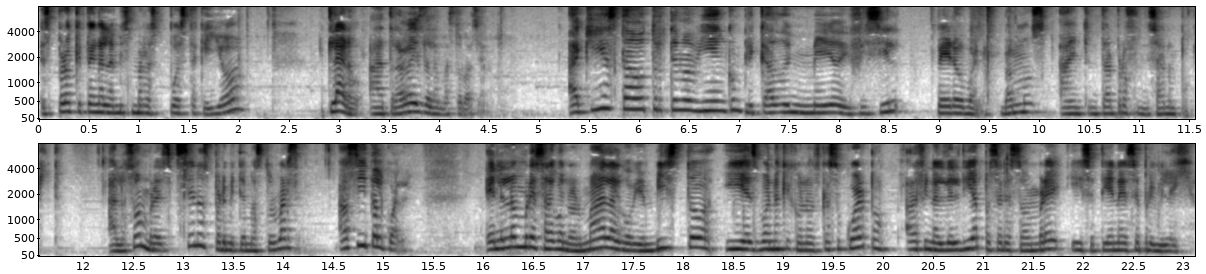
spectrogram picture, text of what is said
Espero que tengan la misma respuesta que yo. Claro, a través de la masturbación. Aquí está otro tema bien complicado y medio difícil, pero bueno, vamos a intentar profundizar un poquito. A los hombres se nos permite masturbarse, así tal cual. En el hombre es algo normal, algo bien visto y es bueno que conozca su cuerpo. Al final del día, pues eres hombre y se tiene ese privilegio.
